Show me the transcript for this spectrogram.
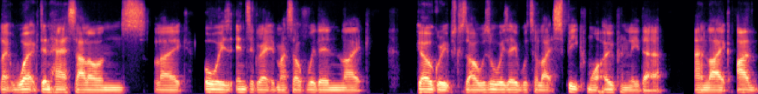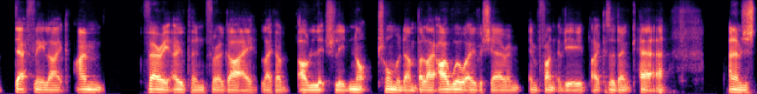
like worked in hair salons. Like always integrated myself within like girl groups because I was always able to like speak more openly there. And like I'm definitely like I'm very open for a guy. Like I'll, I'll literally not trauma dump, but like I will overshare in, in front of you, like because I don't care. And I'm just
